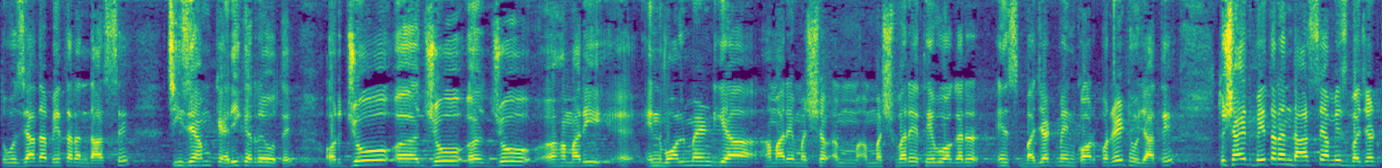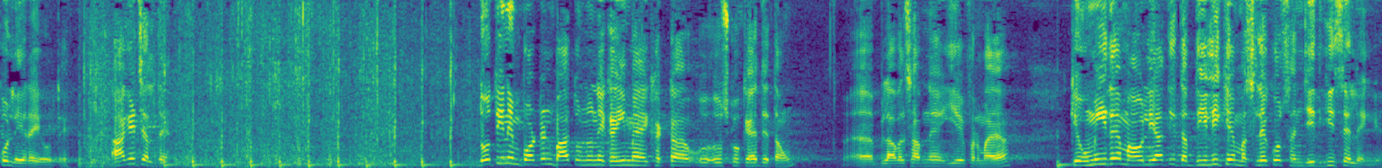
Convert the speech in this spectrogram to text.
तो वो ज़्यादा बेहतर अंदाज से चीज़ें हम कैरी कर रहे होते और जो जो जो हमारी इन्वॉल्वमेंट या हमारे मशवरे थे वो अगर इस बजट में इनकॉर्पोरेट हो जाते तो शायद बेहतर अंदाज से हम इस बजट को ले रहे होते। आगे चलते हैं। दो तीन इंपॉर्टेंट बात उन्होंने कही, मैं इकट्ठा उसको कह देता हूँ। बिलावल साहब ने ये फरमाया कि उम्मीद है माहौलियाती तब्दीली के मसले को संजीदगी से लेंगे।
